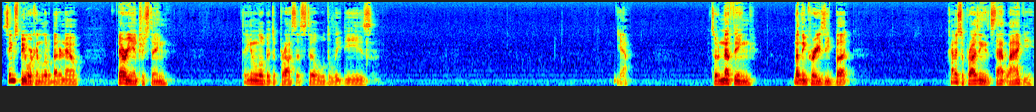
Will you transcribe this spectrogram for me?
seems to be working a little better now. Very interesting. Taking a little bit to process still. We'll delete these. Yeah. So nothing nothing crazy, but kind of surprising it's that laggy.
